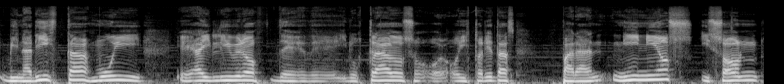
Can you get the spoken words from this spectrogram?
binaristas, muy eh, hay libros de, de ilustrados o, o historietas para niños y son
